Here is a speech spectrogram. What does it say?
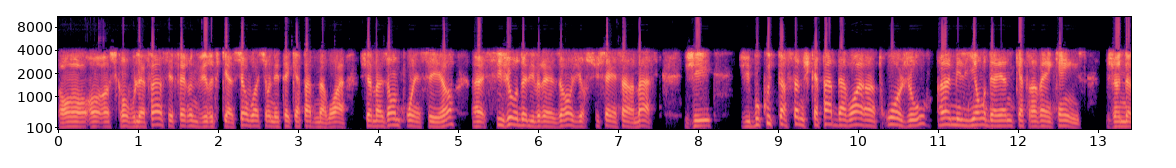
on, ce qu'on voulait faire, c'est faire une vérification, voir si on était capable d'en Sur Amazon.ca, euh, six jours de livraison, j'ai reçu 500 masques. J'ai j'ai beaucoup de personnes, je suis capable d'avoir en trois jours un million de N95. Je ne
